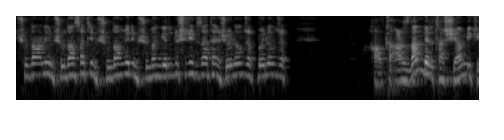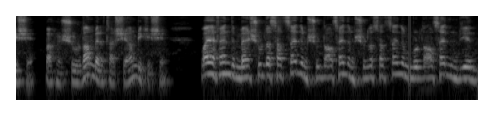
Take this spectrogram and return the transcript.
şuradan alayım, şuradan satayım, şuradan vereyim, şuradan geri düşecek zaten şöyle olacak, böyle olacak. Halka arzdan beri taşıyan bir kişi. Bakın şuradan beri taşıyan bir kişi. Vay efendim ben şurada satsaydım, şurada alsaydım, şurada satsaydım, burada alsaydım diye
